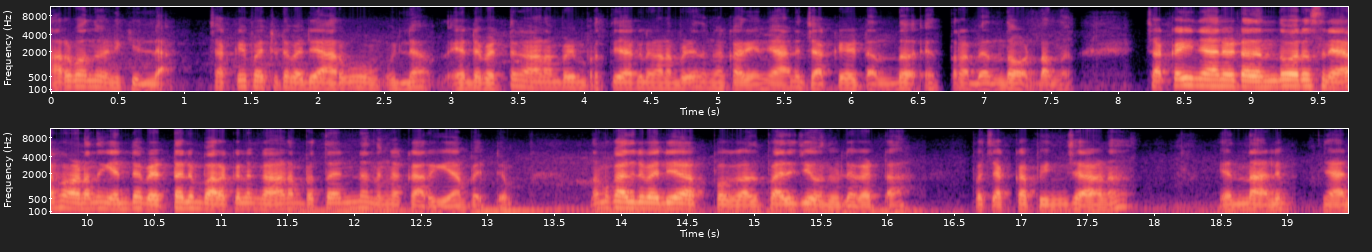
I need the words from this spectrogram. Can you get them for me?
അറിവൊന്നും എനിക്കില്ല. ചക്കയെ പറ്റിയിട്ട് വലിയ അറിവും ഇല്ല. എന്റെ വെട്ട് കാണുമ്പോഴും വൃത്തിയാക്കൽ കാണുമ്പോഴേ നിങ്ങൾക്കറിയാം ഞാൻ ചക്കയായിട്ട് എന്ത് എത്ര ബന്ധമുണ്ടെന്ന്. ചക്കയും ഞാനുമായിട്ട് എന്തോ ഒരു സ്നേഹമാണെന്ന് എന്റെ വെട്ടലും പറക്കലും കാണുമ്പോൾ തന്നെ നിങ്ങൾക്ക് അറിയാൻ പറ്റും. നമുക്കതിൽ വലിയ പരിചയമൊന്നുമില്ല കേട്ടാ. ഇപ്പോൾ ചക്ക പിഞ്ചാണ്. എന്നാലും ഞാൻ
